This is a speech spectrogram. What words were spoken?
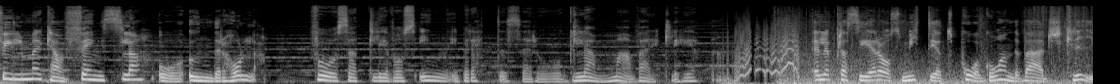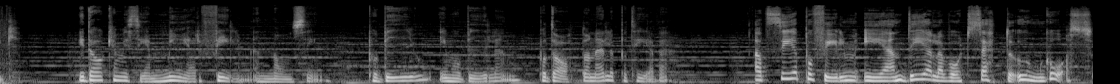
Filmer kan fängsla och underhålla. Få oss att leva oss in i berättelser och glömma verkligheten. Eller placera oss mitt i ett pågående världskrig. Idag kan vi se mer film än någonsin. På bio, i mobilen, på datorn eller på tv. Att se på film är en del av vårt sätt att umgås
